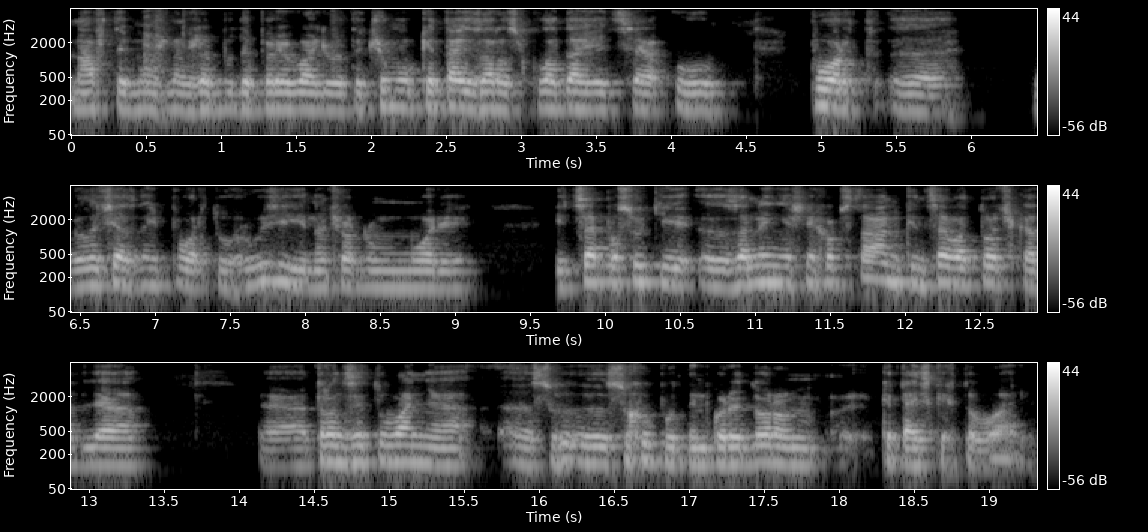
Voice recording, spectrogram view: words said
нафти можна вже буде перевалювати. Чому Китай зараз вкладається у порт, е, величезний порт у Грузії на Чорному морі? І це, по суті, за нинішніх обставин кінцева точка для транзитування е, е, сухопутним коридором е, китайських товарів.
